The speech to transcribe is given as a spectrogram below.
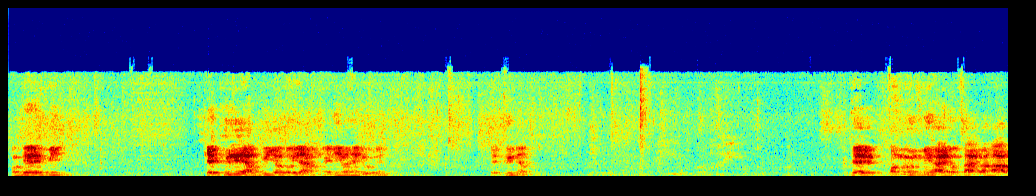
โอเคมีเก็ตขึ้นหรือยังพี่ยกตัวอย่างไอ้นี่มาให้ดูเนี่ยเก็ตขึ้นยังโอเคฝั่งนู้นมีใครสงสัยป่ะครับ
